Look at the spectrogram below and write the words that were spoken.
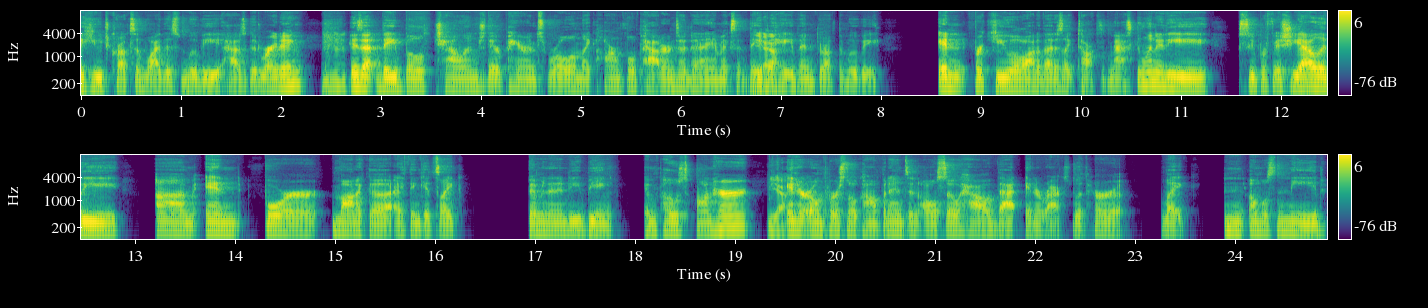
a huge crux of why this movie has good writing Mhm. is that they both challenge their parents' role and like harmful patterns and dynamics that they Yeah. behave in throughout the movie. And for Q, a lot of that is like toxic masculinity, superficiality, um, and for Monica, I think it's like femininity being imposed on her yeah. in her own personal confidence and also how that interacts with her like n- almost need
